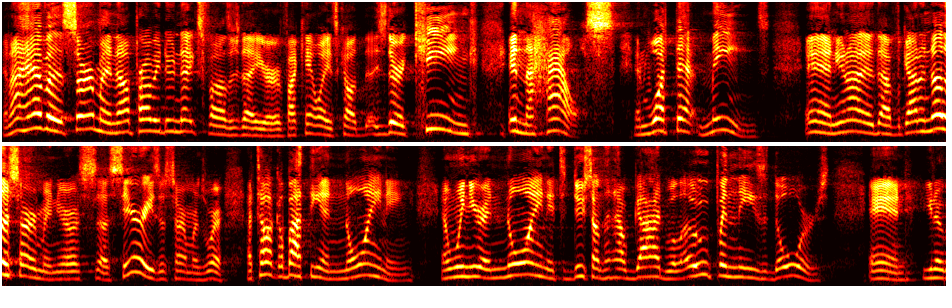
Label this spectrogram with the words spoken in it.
And I have a sermon I'll probably do next Father's Day, or if I can't wait, it's called Is There a King in the House? And what that means. And, you know, I've got another sermon, or a series of sermons where I talk about the anointing. And when you're anointed to do something, how God will open these doors and, you know,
